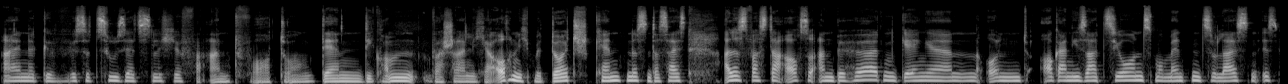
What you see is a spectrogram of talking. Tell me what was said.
eine gewisse zusätzliche Verantwortung, denn die kommen wahrscheinlich ja auch nicht mit Deutschkenntnissen. Das heißt, alles, was da auch so an Behördengängen und Organisationsmomenten zu leisten ist,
